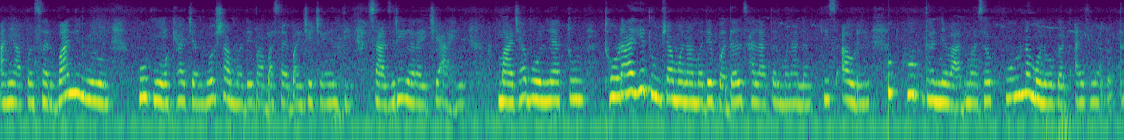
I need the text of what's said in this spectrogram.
आणि आपण सर्वांनी मिळून खूप मोठ्या जल्लोषामध्ये बाबासाहेबांची जयंती साजरी करायची आहे. माझ्या बोलण्यातून थोडाही तुमच्या मनामध्ये बदल झाला तर मला नक्कीच आवडेल. खूप खूप धन्यवाद. माझं पूर्ण मनोगत ऐकल्याबद्दल.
